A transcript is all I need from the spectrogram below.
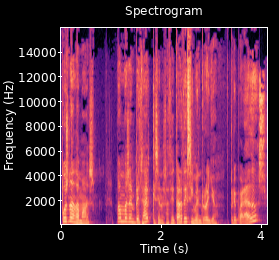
Pues nada más, vamos a empezar que se nos hace tarde si me enrollo. ¿Preparados?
